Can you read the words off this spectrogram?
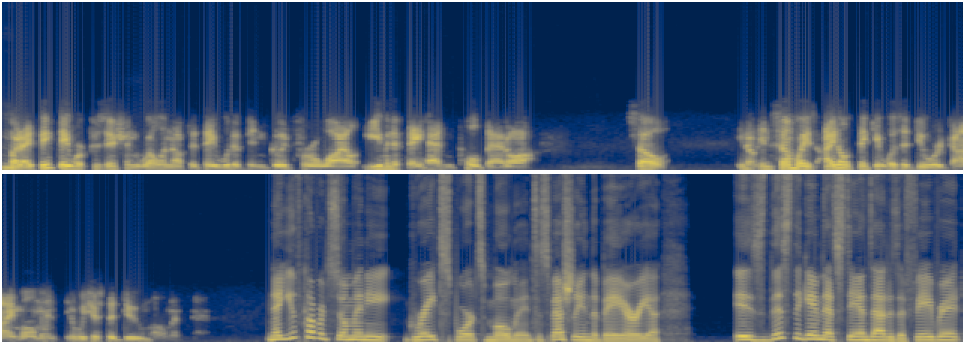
Hmm. But I think they were positioned well enough that they would have been good for a while, even if they hadn't pulled that off. So, you know, in some ways, I don't think it was a do or die moment. It was just a do moment. Now, you've covered so many great sports moments, especially in the Bay Area. Is this the game that stands out as a favorite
